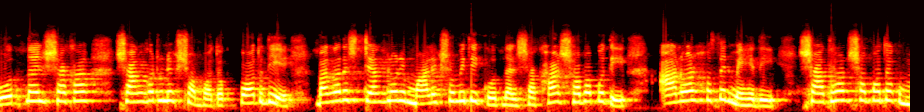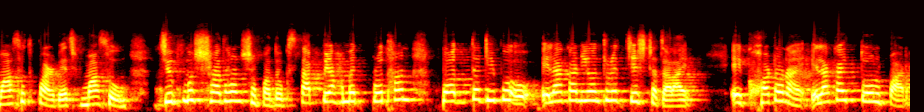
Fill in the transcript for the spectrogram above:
গোদনাইল শাখা সাংগঠনিক সম্পাদক পদ দিয়ে বাংলাদেশ ট্যাঙ্ক লরি মালিক সমিতি গোদনাইল শাখার সভাপতি আনোয়ার হোসেন মেহেদি, সাধারণ সম্পাদক মাসুদ পারভেজ মাসুম, যুগ্ম সাধারণ সম্পাদক সাব্বির আহমেদ প্রধান, পদ্মা ডিপো ও এলাকা নিয়ন্ত্রণের চেষ্টা চালায়। এই ঘটনায় এলাকায় তোলপাড়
